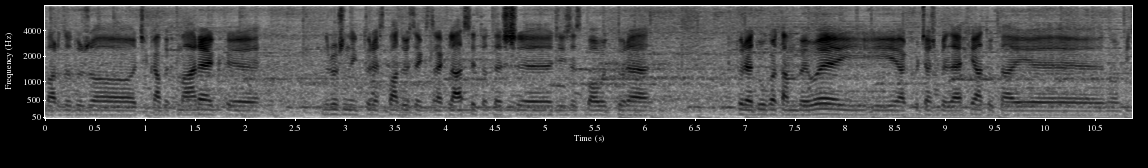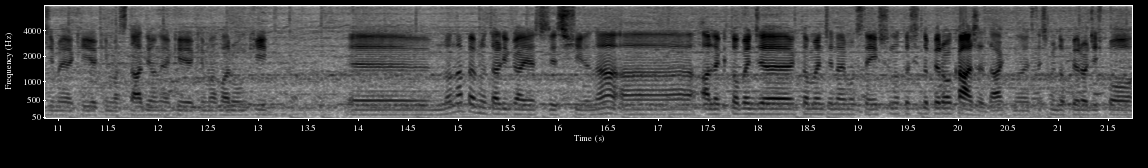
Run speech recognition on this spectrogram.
bardzo dużo ciekawych marek, drużyny, które spadły z ekstraklasy, to też e, gdzieś zespoły, które, które długo tam były i, i jak chociażby Lechia, tutaj e, no, widzimy jaki, jaki ma stadion, jakie, jakie ma warunki. E, No na pewno ta liga jest, jest silna, a, ale kto będzie, kto będzie najmocniejszy, no to się dopiero okaże, tak? No, jesteśmy dopiero gdzieś po,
